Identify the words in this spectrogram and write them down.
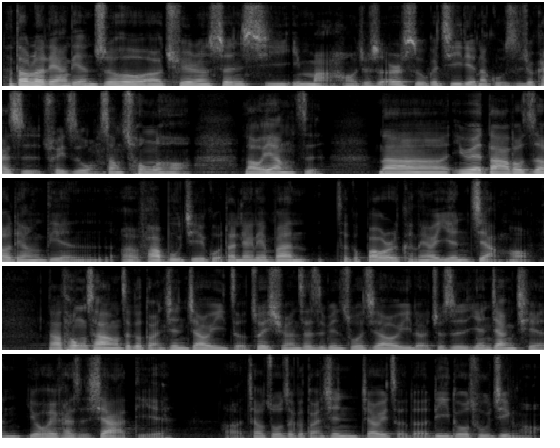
它到了两点之后啊，确认升息一码哈，就是二十五个基点，那股市就开始垂直往上冲了哈，老样子。那因为大家都知道两点呃发布结果，但两点半这个鲍尔可能要演讲哈。那通常这个短线交易者最喜欢在这边做交易的，就是演讲前又会开始下跌啊，叫做这个短线交易者的利多出尽哈。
